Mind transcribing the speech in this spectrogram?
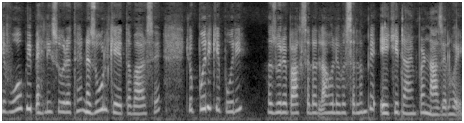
یہ وہ بھی پہلی صورت ہے نزول کے اعتبار سے جو پوری کی پوری حضور پاک صلی اللہ علیہ وسلم پہ ایک ہی ٹائم پر نازل ہوئے۔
